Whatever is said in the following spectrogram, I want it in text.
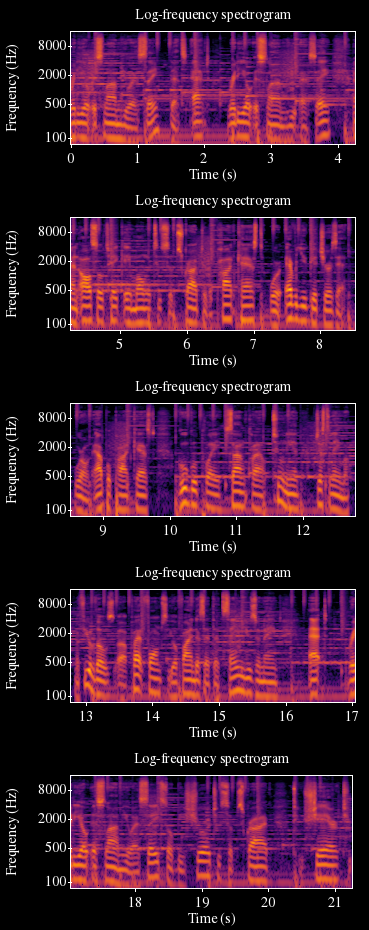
Radio Islam USA. That's at Radio Islam USA, and also take a moment to subscribe to the podcast wherever you get yours at. We're on Apple Podcast, Google Play, SoundCloud, TuneIn, just to name a, a few of those uh, platforms. You'll find us at that same username at Radio Islam USA. So be sure to subscribe, to share, to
